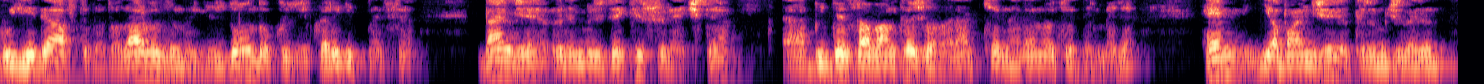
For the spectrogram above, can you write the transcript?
bu 7 haftada dolar bazında %19 yukarı gitmesi bence önümüzdeki süreçte e, bir dezavantaj olarak kenara not edilmeli. Hem yabancı yatırımcıların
